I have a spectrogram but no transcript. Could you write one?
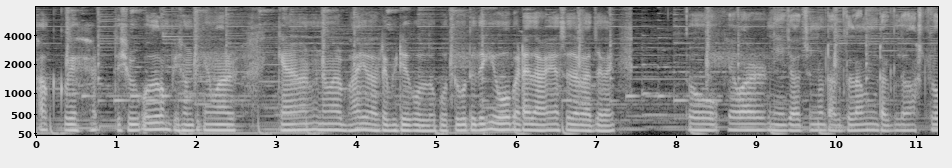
হালকা করে হাঁটতে শুরু করলাম। পেছন থেকে আমার ক্যামেরাম্যান আমার ভাই একটা ভিডিও করল। করতে করতে দেখি ও বেটায় দাঁড়িয়ে আছে জায়গায় জায়গায়। তো ওকে আবার নিয়ে যাওয়ার জন্য ডাক দিলাম। ডাক দিলে আসলো।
